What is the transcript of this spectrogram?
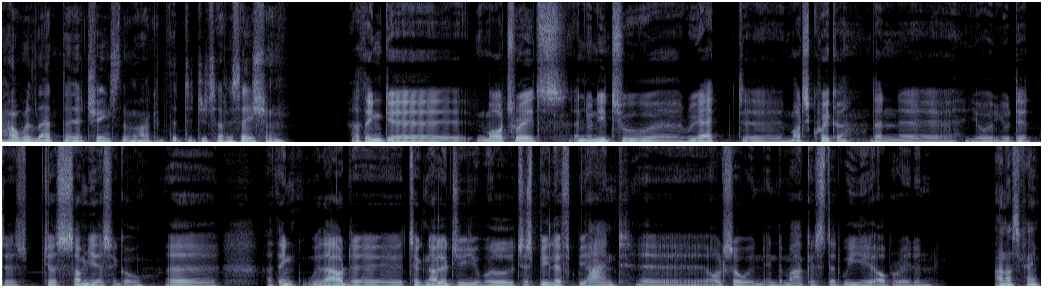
How will that change the market, the digitalization? I think more trades, and you need to react much quicker than you you did just some years ago. Uh, I think without uh, technology, you will just be left behind uh, also in, in the markets that we operate in. Anders Kring,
